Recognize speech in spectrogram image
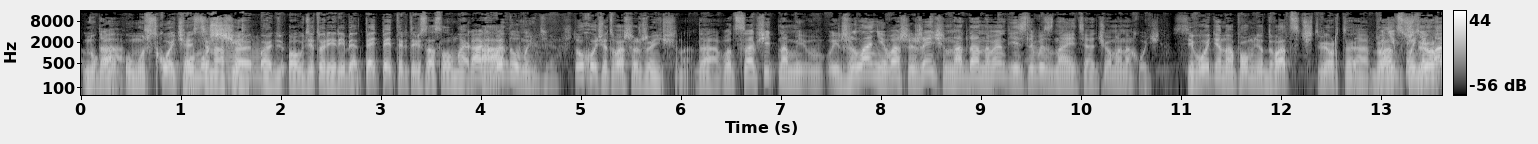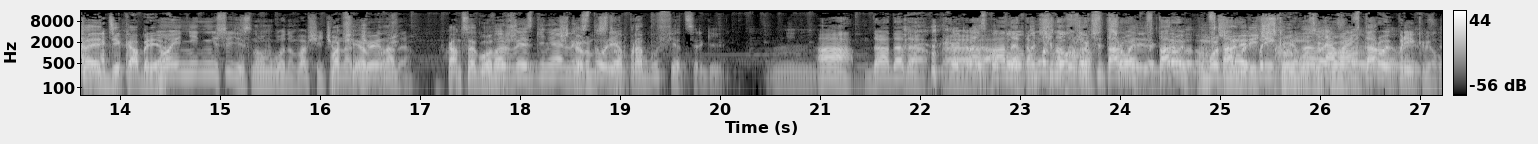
ну Да. у, у мужской части мужчин. нашей ауди- аудитории, ребят, 5533 со словом «Майк». Как А вы думаете? Что хочет ваша женщина? Да, вот сообщите нам желание вашей женщины на данный момент, если вы знаете, о чем она хочет. Сегодня, напомню, 24, Да, пони- 24 понимаю. декабря. Но не, не с Новым годом. Вообще, что Вообще, надо? В конце У года. вас же есть гениальная 14-го. история про буфет, Сергей. А, да, да, да. Как раз по поводу можно тоже хочет второй, человек, второй, да, да, да. Можно второй лирическую приквел. музыку? Давай. Второй Давай. приквел.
